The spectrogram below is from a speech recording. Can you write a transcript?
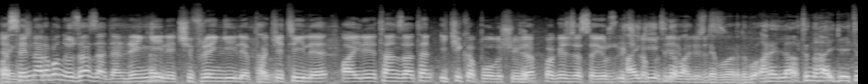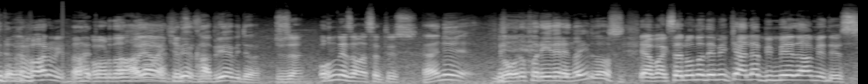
aynı senin şey. araban özel zaten rengiyle, çift rengiyle, paketiyle, ayrıyeten zaten iki kapı oluşuyla. Bagajı da sayıyoruz. Üç kapı Highgate'i de diyebiliriz. var bizde bu arada. Bu R56'nın Highgate'i de var. var mı? Oradan Hala bayağı var. kabrio bir de o. Güzel. Onu ne zaman satıyorsun? Yani doğru parayı veren hayırlı olsun. Ya bak sen ona demek ki hala binmeye devam ediyorsun.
